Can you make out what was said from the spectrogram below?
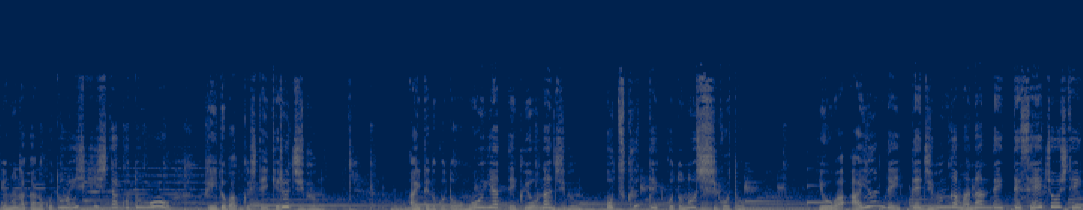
世の中のことを意識したことをフィードバックしていける自分。相手のことを思いやっていくような自分を作っていくことの仕事。要は歩んでいって自分が学んでいって成長していっ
